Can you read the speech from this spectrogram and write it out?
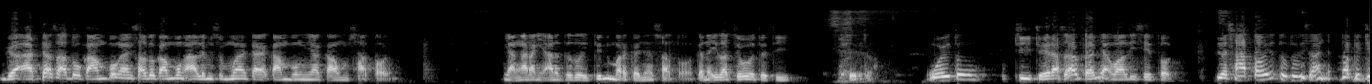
Gak ada satu kampung yang satu kampung alim semua kayak kampungnya kaum Sato. Yang ngarang anak itu marganya Sato. Karena ilah Jawa jadi seto. Wah itu di daerah saya banyak wali seto. Ya Sato itu tulisannya, tapi di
